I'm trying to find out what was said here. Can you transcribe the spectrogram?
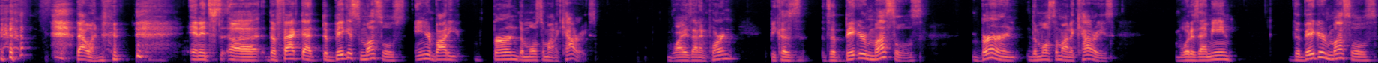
that one. and it's uh, the fact that the biggest muscles in your body burn the most amount of calories. Why is that important? Because the bigger muscles burn the most amount of calories. What does that mean? The bigger muscles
